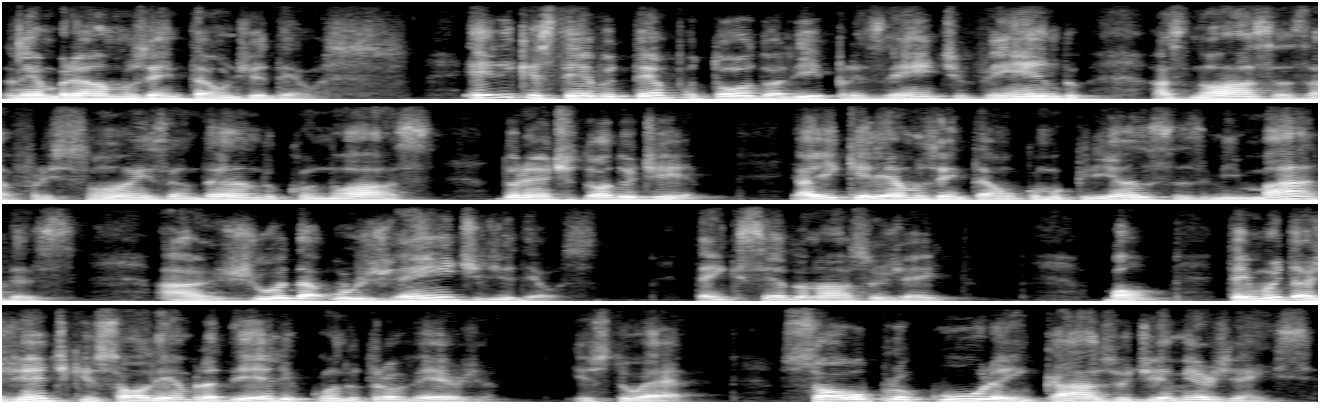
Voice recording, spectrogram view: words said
lembramos então de Deus. Ele que esteve o tempo todo ali presente, vendo as nossas aflições, andando com nós durante todo o dia. E aí queremos então, como crianças mimadas, a ajuda urgente de Deus. Tem que ser do nosso jeito. Bom, tem muita gente que só lembra dele quando troveja, isto é, só o procura em caso de emergência.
